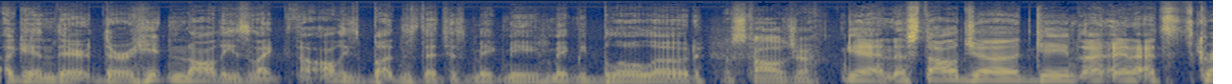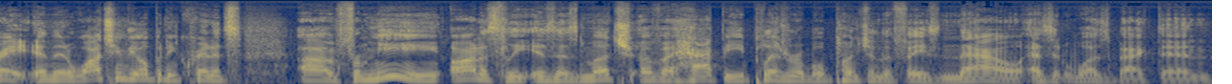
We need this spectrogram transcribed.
Again, they're they're hitting all these like all these buttons that just make me make me blow a load. Nostalgia. Yeah, nostalgia games, uh, and it's great. And then watching the opening credits, um, for me, honestly, is as much of a happy, pleasurable punch in the face now as it was back then.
